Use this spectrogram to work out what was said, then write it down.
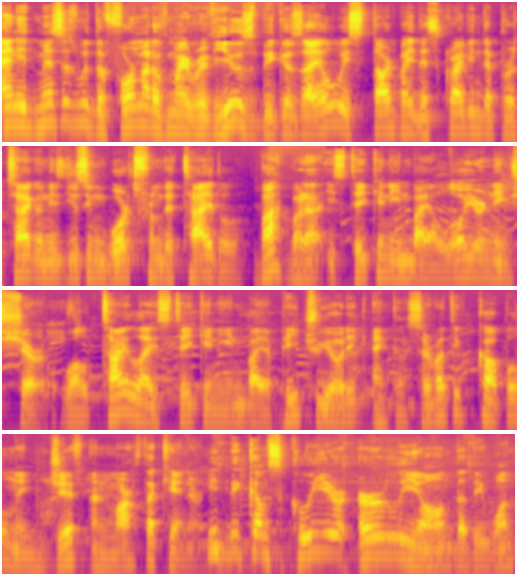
And it messes with the format of my reviews because I always start by describing the protagonist using words from the title. Barbara is taken in by a lawyer named Cheryl, while Tyla is taken in by a patriotic and conservative couple named Jeff and Martha Kenner. It becomes clear early on that they want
